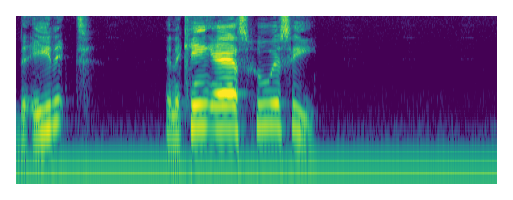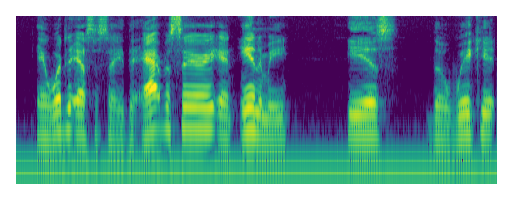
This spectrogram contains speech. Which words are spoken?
the edict. And the king asks, Who is he? And what did Esther say? The adversary and enemy is the wicked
